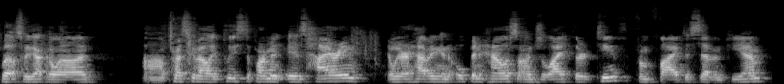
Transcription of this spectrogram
What else we got going on? Uh, Prescott Valley Police Department is hiring, and we are having an open house on July 13th from 5 to 7 p.m.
